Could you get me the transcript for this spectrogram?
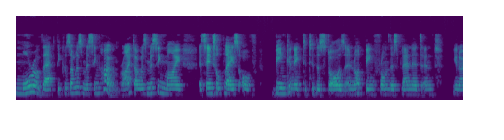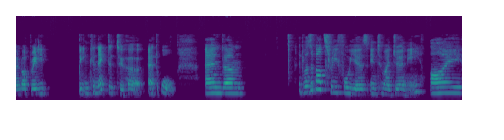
more of that because I was missing home, right? I was missing my essential place of being connected to the stars and not being from this planet and, you know, not really being connected to her at all. And um, it was about three, four years into my journey, I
